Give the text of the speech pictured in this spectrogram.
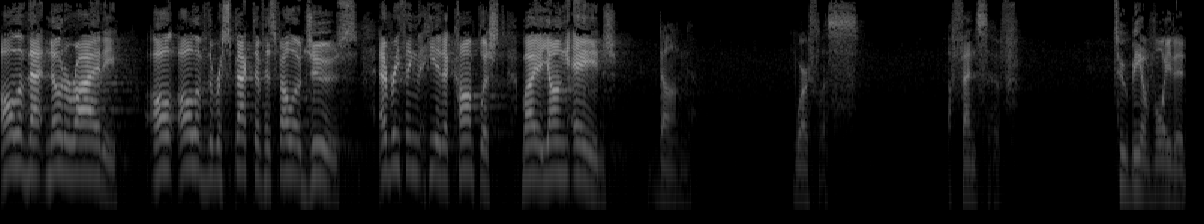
All of that notoriety, all, all of the respect of his fellow Jews, everything that he had accomplished by a young age, dung, worthless, offensive, to be avoided.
